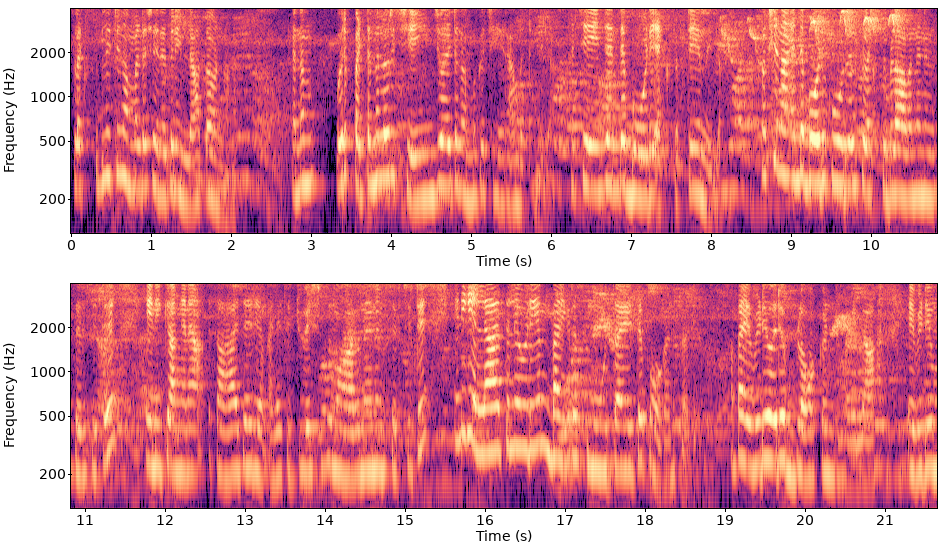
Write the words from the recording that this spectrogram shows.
ഫ്ലെക്സിബിലിറ്റി നമ്മളുടെ ശരീരത്തിന് ഇല്ലാത്തതുകൊണ്ടാണ് കാരണം ഒരു പെട്ടെന്നുള്ള ഒരു ചേഞ്ചുമായിട്ട് നമുക്ക് ചേരാൻ പറ്റുന്നില്ല. ആ ചേഞ്ച് എന്റെ ബോഡി അക്സെപ്റ്റ് ചെയ്യുന്നില്ല. പക്ഷെ എന്റെ ബോഡി കൂടുതൽ ഫ്ലെക്സിബിൾ ആവുന്നതിനനുസരിച്ചിട്ട് എനിക്ക് അങ്ങനെ സാഹചര്യം അല്ലെങ്കിൽ സിറ്റുവേഷൻസ് മാറുന്നതിനനുസരിച്ചിട്ട് എനിക്ക് എല്ലാത്തിലൂടെയും ഭയങ്കര സ്മൂത്തായിട്ട് പോകാൻ സാധിക്കും. അപ്പോൾ എവിടെയും ഒരു ബ്ലോക്ക് ഉണ്ടാവില്ല. എവിടെയും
